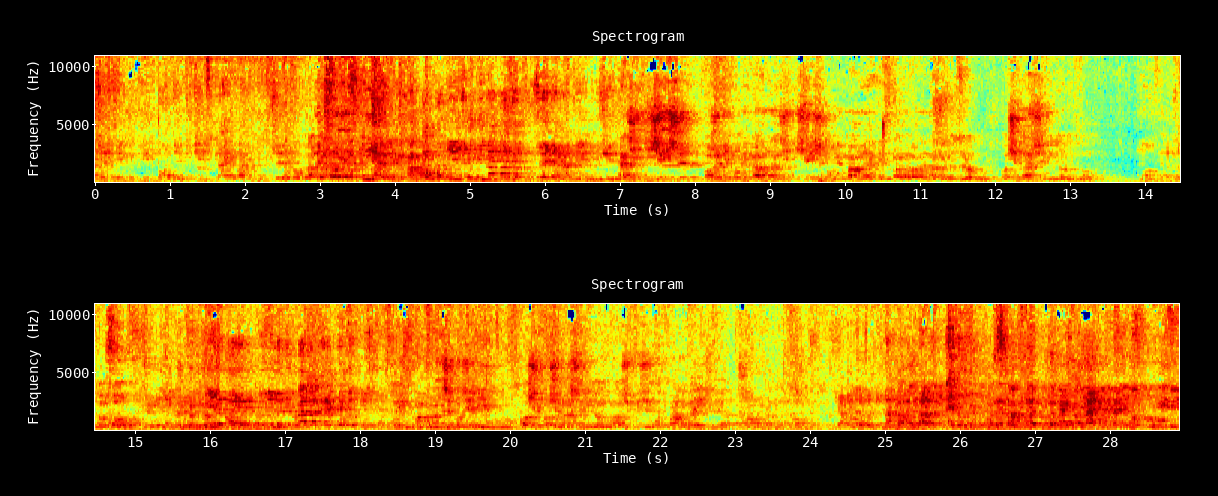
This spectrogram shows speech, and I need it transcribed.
wszystkich w boczy wciska i pan wszystko... Ale co jest dzisiaj? Pan, powinien gmina ma zadłużenia na dzień dzisiejszy. Na dzień dzisiejszy, może nie powiem Panu, na dzień dzisiejszy powiem Panu, jak jest planowane na koniec roku. 18 milionów złotych. No co? Ile, daje, ile wypada na jednego mieszkańca? To jest Pan policzy, podzieli 8, 18 milionów na 8 tysięcy, to Panu wyjdzie. Ale tam, proszę Państwa, najpierw na nie odpowiedzieć.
